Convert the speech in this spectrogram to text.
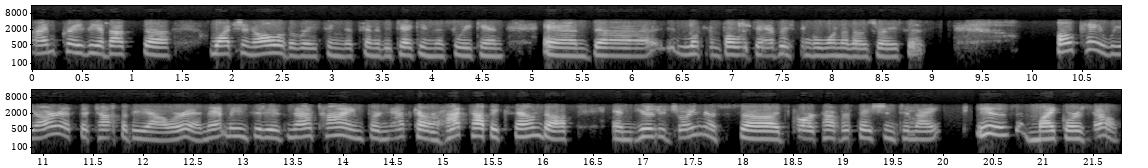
I'm crazy about uh, watching all of the racing that's going to be taking this weekend, and uh, looking forward to every single one of those races. Okay, we are at the top of the hour, and that means it is now time for NASCAR Hot Topic Sound Off. And here to join us uh, for our conversation tonight is Mike Orzel.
